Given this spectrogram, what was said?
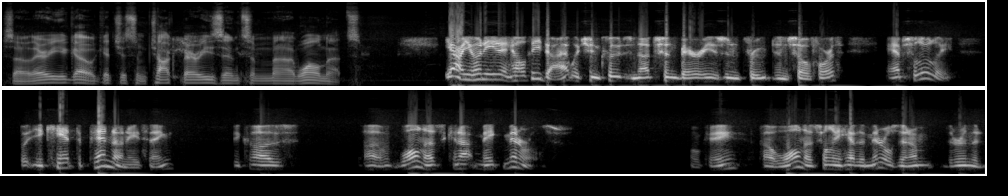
So there you go. Get you some chokeberries and some uh, walnuts. Yeah, you want to eat a healthy diet, which includes nuts and berries and fruit and so forth. Absolutely. But you can't depend on anything because uh, walnuts cannot make minerals. Okay, uh, walnuts only have the minerals in them that are in the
